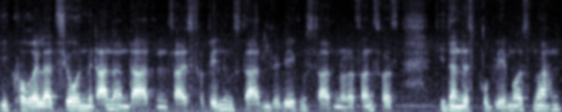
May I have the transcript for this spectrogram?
die Korrelation mit anderen Daten, sei es Verbindungsdaten, Bewegungsdaten oder sonst was, die dann das Problem ausmachen.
